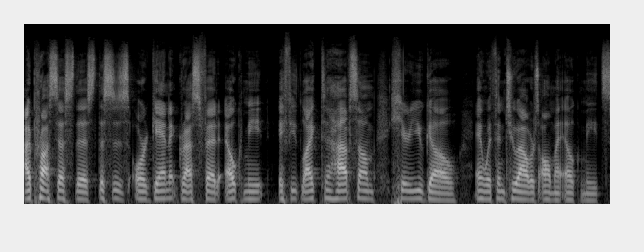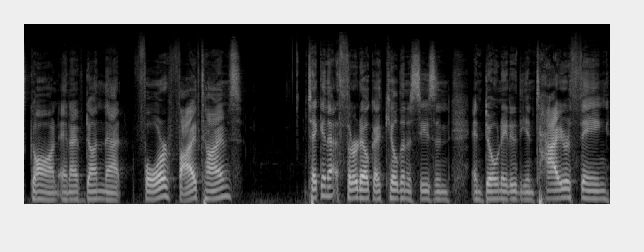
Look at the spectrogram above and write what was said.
I processed this. This is organic grass fed elk meat. If you'd like to have some, here you go and within two hours, all my elk meat's gone. And I've done that four, five times. Taking that third elk I killed in a season and donated the entire thing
